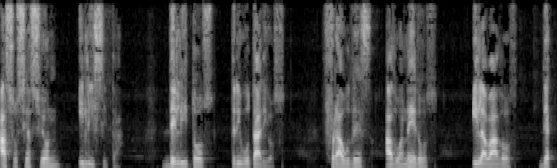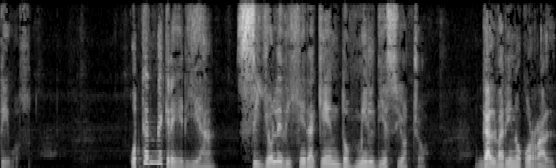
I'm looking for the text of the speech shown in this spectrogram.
asociación ilícita, delitos tributarios, fraudes aduaneros y lavados de activos. ¿Usted me creería si yo le dijera que en 2018 Galvarino Corral,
